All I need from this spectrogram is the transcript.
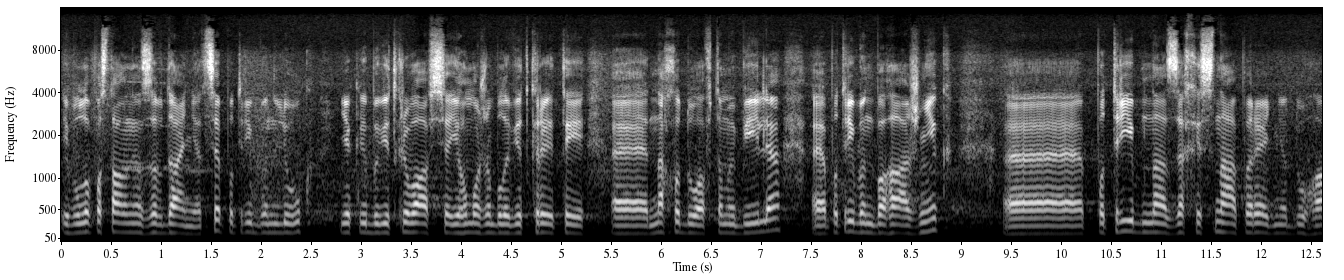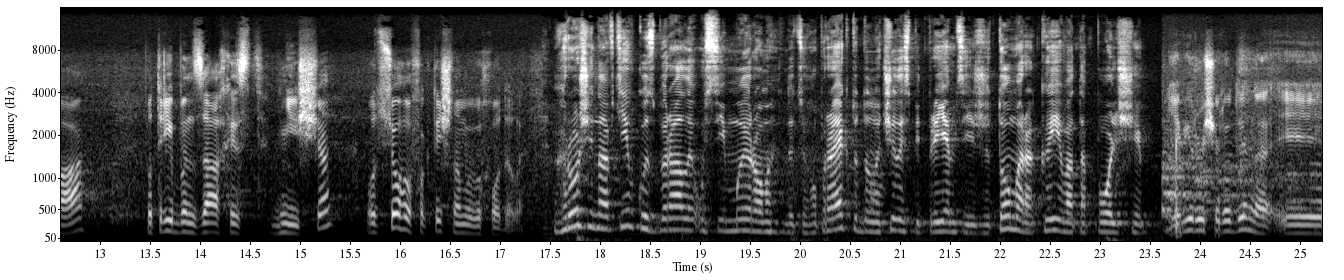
і було поставлено завдання. Це потрібен люк, який би відкривався, його можна було відкрити е, на ходу автомобіля. Е, Потрібен багажник, потрібна захисна передня дуга, потрібен захист дніща. От цього фактично ми виходили. Гроші на автівку збирали усім миром. До цього проекту долучились підприємці із Житомира, Києва та Польщі. Я віруюча людина, і,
